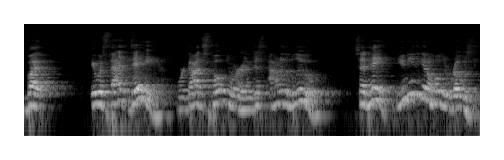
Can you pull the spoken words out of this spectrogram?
But it was that day where God spoke to her and just out of the blue said, Hey, you need to get a hold of Rosie.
